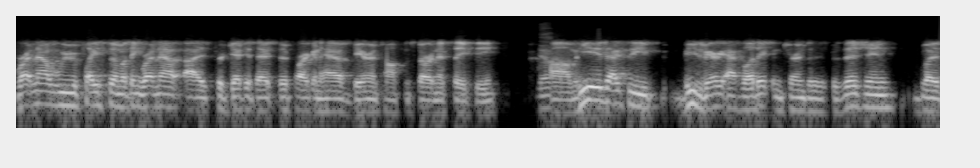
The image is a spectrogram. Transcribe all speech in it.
right now we replaced him. I think right now uh, it's projected that they're probably going to have Darian Thompson starting at safety. Yep. Um, he is actually he's very athletic in terms of his position, but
